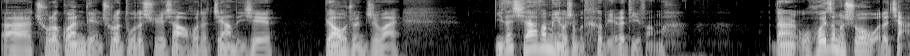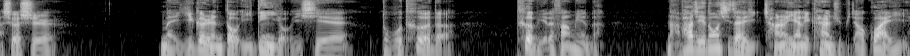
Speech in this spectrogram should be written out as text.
啊，除了观点，除了读的学校或者这样的一些标准之外，你在其他方面有什么特别的地方吗？当然，我会这么说。我的假设是，每一个人都一定有一些独特的、特别的方面的。哪怕这些东西在常人眼里看上去比较怪异，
